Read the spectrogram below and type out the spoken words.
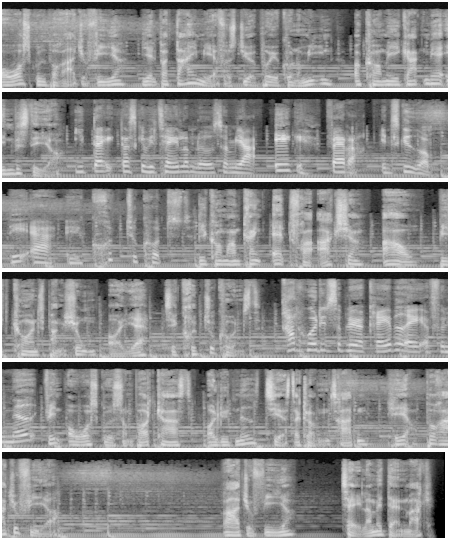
Overskud på Radio 4 hjælper dig med at få styr på økonomien og komme i gang med at investere. I dag der skal vi tale om noget, som jeg ikke fatter en skid om. Det er øh, kryptokunst. Vi kommer omkring alt fra aktier, arv, bitcoins, pension og ja, til kryptokunst. Ret hurtigt så blev jeg grebet af at følge med. Find Overskud som podcast og lyt med tirsdag kl. 13 her på Radio 4. Radio 4 taler med Danmark.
